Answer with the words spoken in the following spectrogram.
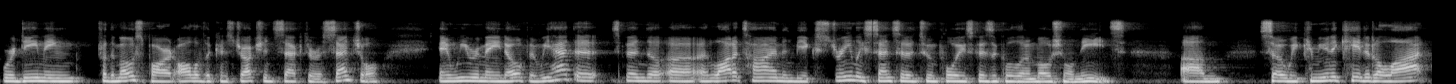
were deeming for the most part all of the construction sector essential and we remained open we had to spend a, a lot of time and be extremely sensitive to employees physical and emotional needs um, so we communicated a lot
